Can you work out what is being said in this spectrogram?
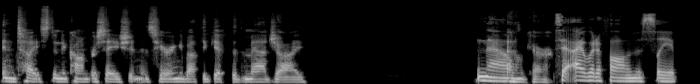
enticed into conversation is hearing about the gift of the Magi. No, I don't care. so I would have fallen asleep.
